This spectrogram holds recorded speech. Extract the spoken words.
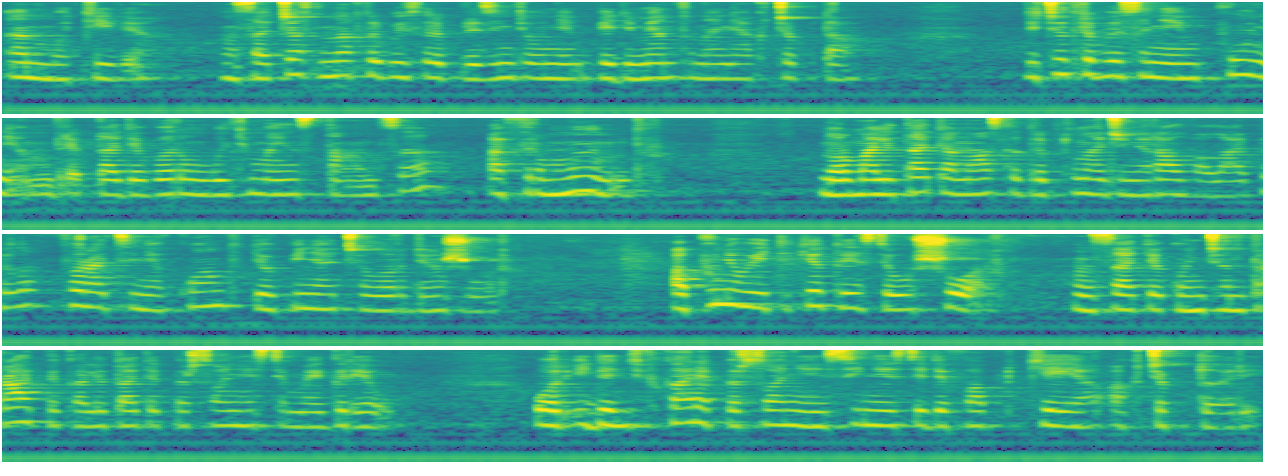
în motive, însă aceasta nu ar trebui să reprezinte un impediment în a ne accepta. De ce trebuie să ne impunem drept adevăr în ultima instanță, afirmând normalitatea noastră drept una general valabilă, fără a ține cont de opinia celor din jur? A pune o etichetă este ușor, însă a te concentra pe calitatea persoanei este mai greu. Ori identificarea persoanei în sine este de fapt cheia acceptării.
